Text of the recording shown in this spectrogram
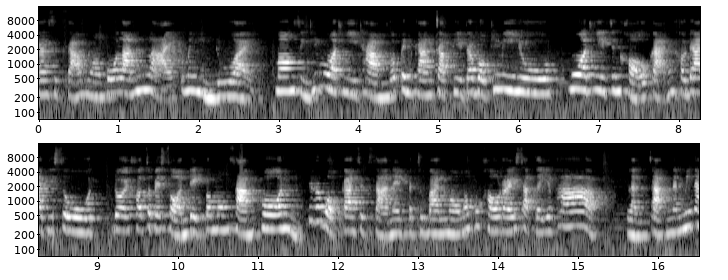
การศึกษาหัวโบราณทั้งหลายก็ไม่เห็นด้วยมองสิ่งที่มัวทีทำว่าเป็นการจับผิดระบบที่มีอยู่ มัวทีจึงขอโอกาสให้เขาได้พิสูจน์ โดยเขาจะไปสอนเด็กประมงสามคน ที่ระบบการศึกษาในปัจจุบันมองว่าพวกเขาไร้ศักยภาพ หลังจากนั้นไม่น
